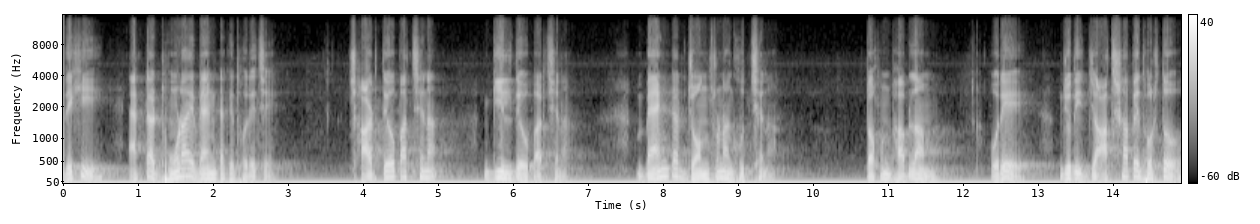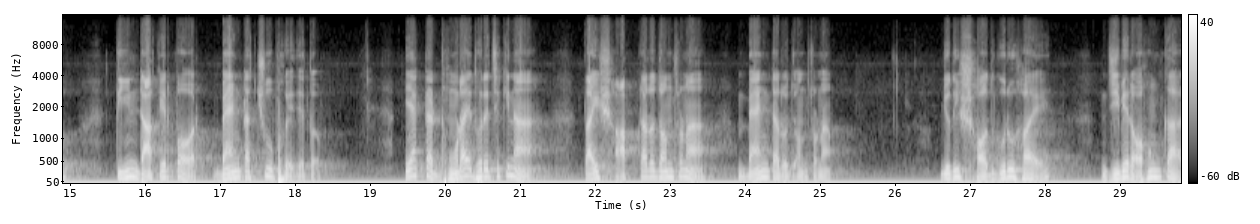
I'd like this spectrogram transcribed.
দেখি একটা ঢোঁড়ায় ব্যাংটাকে ধরেছে। ছাড়তেও পাচ্ছে না, গিলতেও পারছে না। ব্যাংটার যন্ত্রণা ঘুরছে না। তখন ভাবলাম ওরে, যদি জাত সাপে ধরত, তিন ডাকের পর ব্যাংটা চুপ হয়ে যেত। এ একটা ঢোঁড়ায় ধরেছে কি না তাই সাপটারও যন্ত্রণা, ব্যাংটারও যন্ত্রণা। যদি সদ্গুরু হয়, জীবের অহংকার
